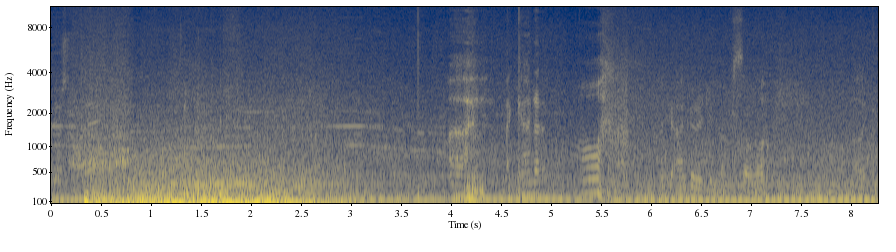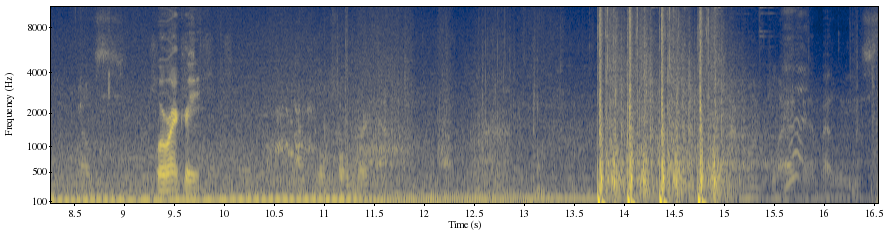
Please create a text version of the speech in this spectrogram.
There's my Uh, I kinda... Oh, I, I'm gonna do them solo. Like, else, What rank are you? I'm going forward right now. I want platinum at least.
